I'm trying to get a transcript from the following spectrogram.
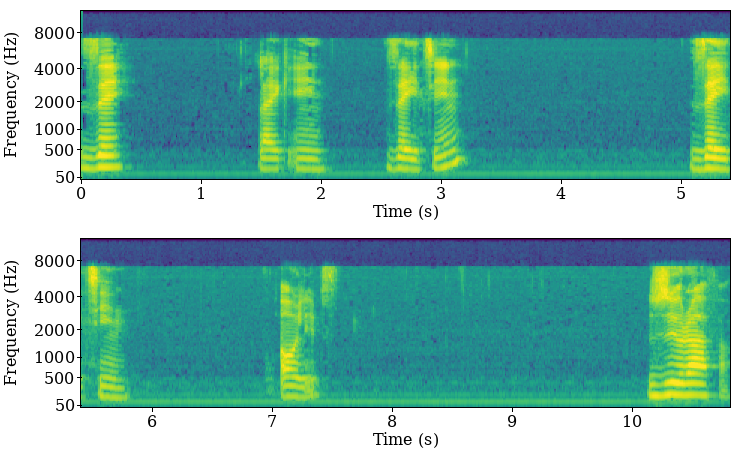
Z. Like in zeytin. Zeytin. Olives. Zürafa.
